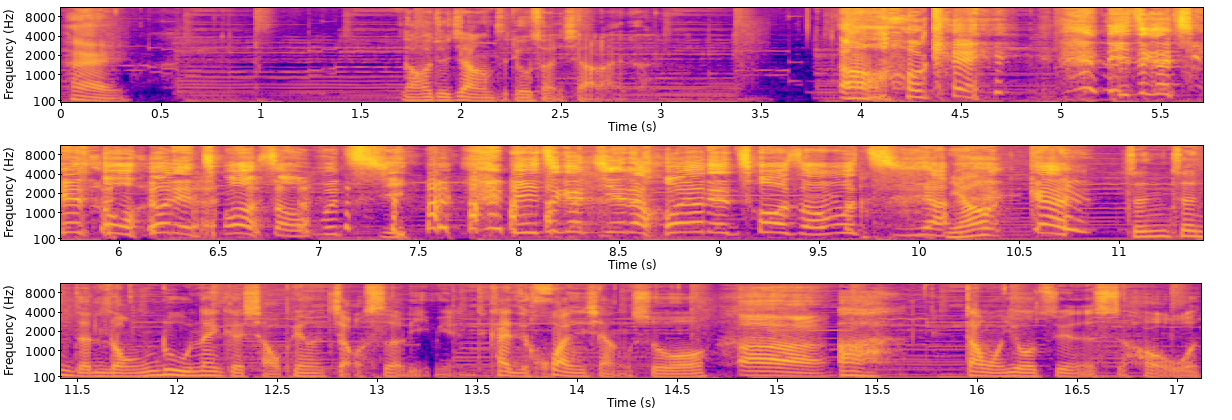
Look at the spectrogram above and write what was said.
嘿，然后就这样子流传下来了。哦，OK，你这个接的我有点措手不及，你这个接的我有点措手不及啊。你要干真正的融入那个小朋友角色里面，开始幻想说，啊啊。当我幼稚园的时候，我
